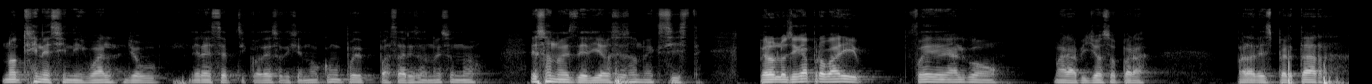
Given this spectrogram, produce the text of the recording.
no tiene sin igual. Yo era escéptico de eso, dije, no, ¿cómo puede pasar eso? No, eso no, eso no es de Dios, eso no existe. Pero lo llegué a probar y fue algo maravilloso para, para despertar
